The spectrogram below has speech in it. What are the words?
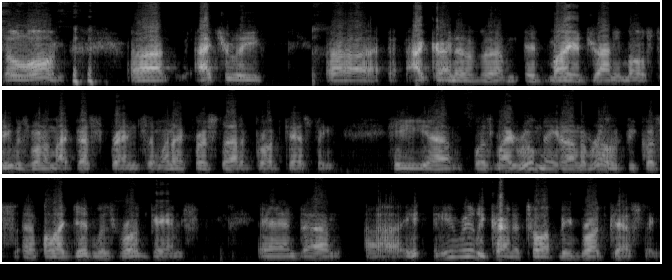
so long?" Uh, actually, uh, I kind of um, admired Johnny Most. He was one of my best friends, and when I first started broadcasting, he uh, was my roommate on the road because uh, all I did was road games, and um, uh, he he really kind of taught me broadcasting.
